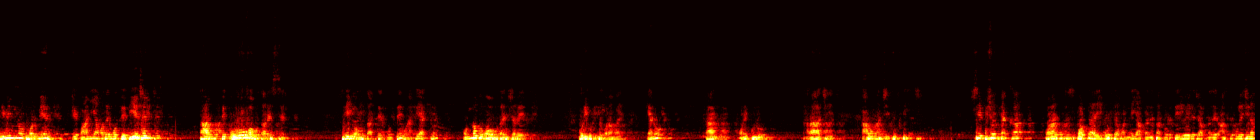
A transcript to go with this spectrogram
বিভিন্ন ধর্মের যে বাণী আমাদের মধ্যে দিয়েছেন তার মধ্যে বহু অবতার এসেছেন। সেই অবতারদের মধ্যে ওনাকে একজন অন্যতম অবতার হিসাবে পরিগণিত করা হয়। কেন? তার অনেকগুলো ধারা আছে, কারণ আছে, যুক্তি আছে। সে বিষয় ব্যাখ্যা করার মতো স্পর্ধা এই মুহূর্তে আমার নেই। আপনাদের তারপরে দেরি হয়ে গেছে, আপনাদের আসতে বলেছিলাম।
